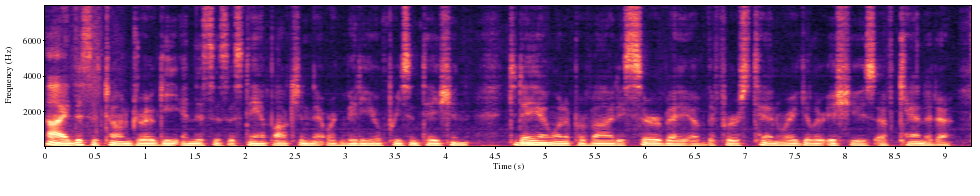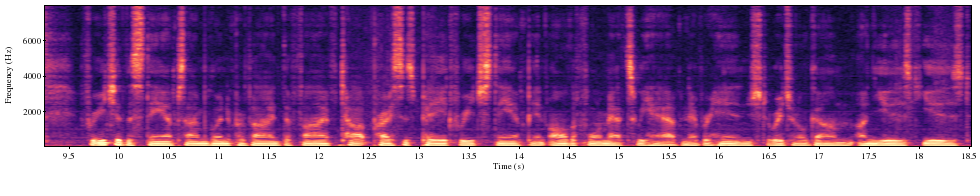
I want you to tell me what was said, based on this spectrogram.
Hi, this is Tom Droege, and this is a Stamp Auction Network video presentation. Today I want to provide a survey of the first 10 regular issues of Canada. For each of the stamps, I'm going to provide the five top prices paid for each stamp in all the formats we have, never hinged, original gum, unused, used,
